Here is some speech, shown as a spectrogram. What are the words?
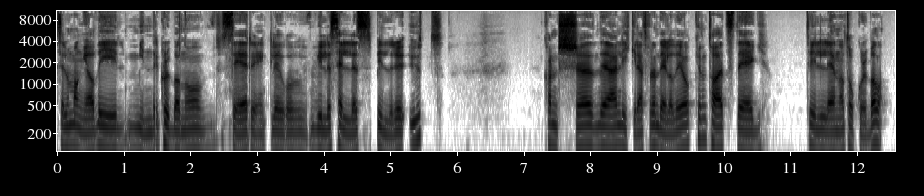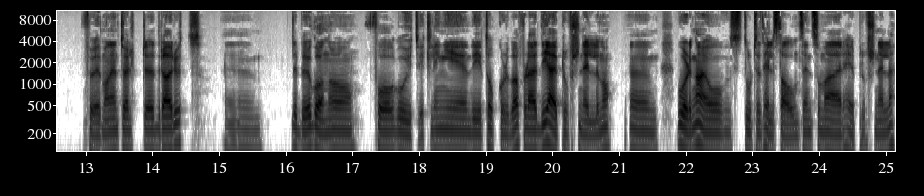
selv om mange av de mindre klubbene nå ser egentlig å ville selge spillere ut, kanskje det er like greit for en del av de å kunne ta et steg til en av toppklubbene, da, før man eventuelt eh, drar ut. Det bør gå an å få god utvikling i de toppklubba, for er, de er jo profesjonelle nå. Uh, Vålerenga er jo stort sett hele stallen sin som er helt profesjonelle.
